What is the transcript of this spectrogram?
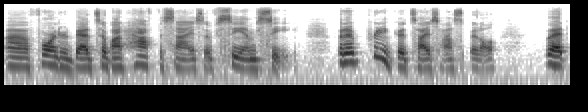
uh, 400 beds, so about half the size of CMC, but a pretty good sized hospital. But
